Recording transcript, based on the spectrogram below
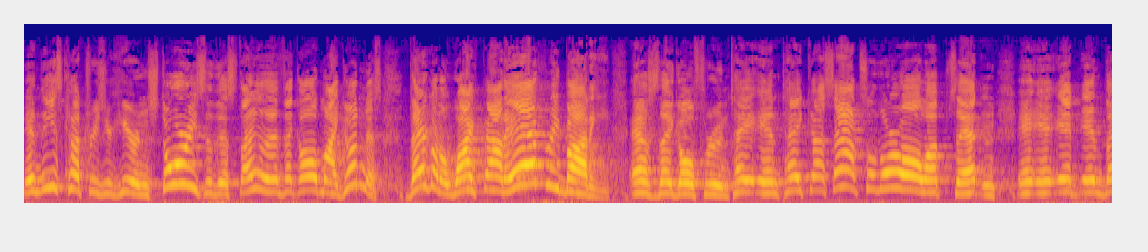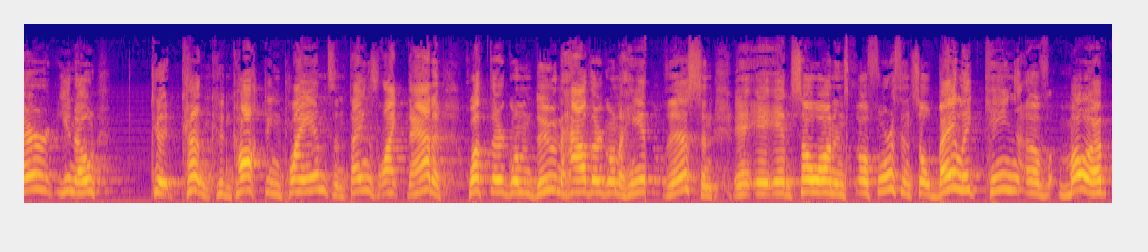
and these countries are hearing stories of this thing, and they think, oh my goodness, they're going to wipe out everybody as they go through and, ta- and take take us out. So they're all upset and, and, and they're, you know, concocting plans and things like that of what they're going to do and how they're going to handle this and, and so on and so forth. And so Balak, king of Moab,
